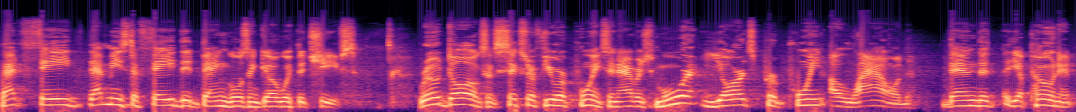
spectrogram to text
That fade that means to fade the Bengals and go with the Chiefs. Road dogs have six or fewer points and averaged more yards per point allowed than the, the opponent.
